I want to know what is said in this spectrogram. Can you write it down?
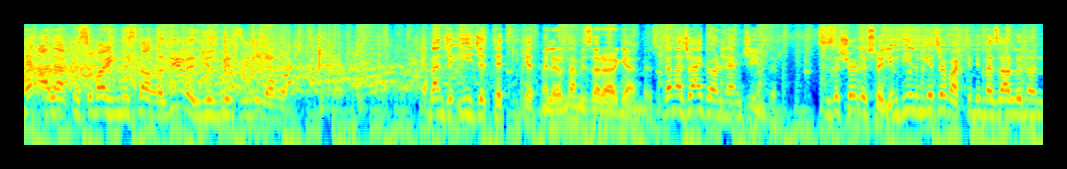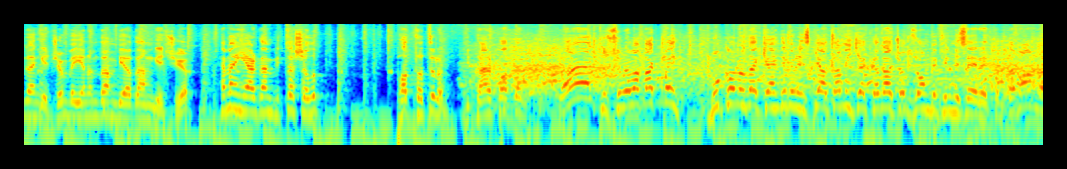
Ne alakası var Hindistan'la değil mi? 101 Sicilyalı. E bence iyice tetkik etmelerinden bir zarar gelmez. Ben acayip önlemciyimdir. Size şöyle söyleyeyim. Diyelim gece vakti bir mezarlığın önünden geçiyorum ve yanımdan bir adam geçiyor. Hemen yerden bir taş alıp patlatırım. Bir tane patlat... Aa, kusuruma bakmayın. Bu konuda kendimi riske atamayacak kadar çok zombi filmi seyrettim tamam mı?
